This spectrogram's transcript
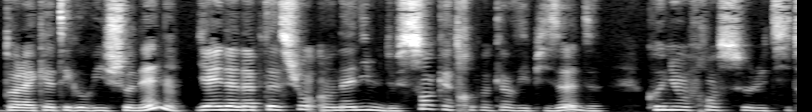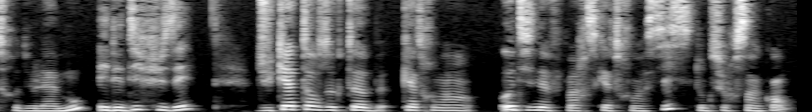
dans la catégorie shonen. Il y a une adaptation en anime de 195 épisodes connue en France sous le titre de L'amour et il est diffusé du 14 octobre 81 au 19 mars 86, donc sur 5 ans.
